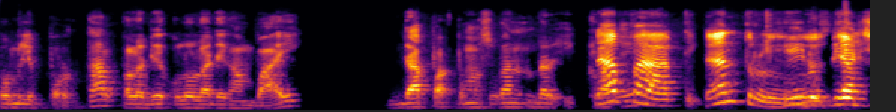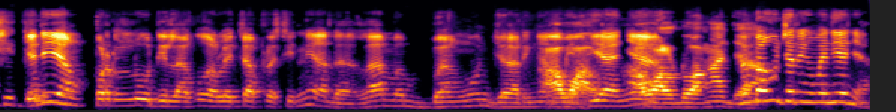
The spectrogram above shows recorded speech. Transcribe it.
pemilik portal kalau dia kelola dengan baik dapat pemasukan dari iklan. ini. Dapat dan terus. Hidup dia yang- di situ. jadi yang perlu dilakukan oleh capres ini adalah membangun jaringan awal, medianya. awal doang aja. Membangun jaringan medianya.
